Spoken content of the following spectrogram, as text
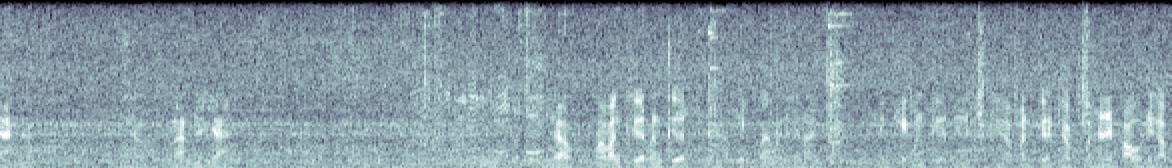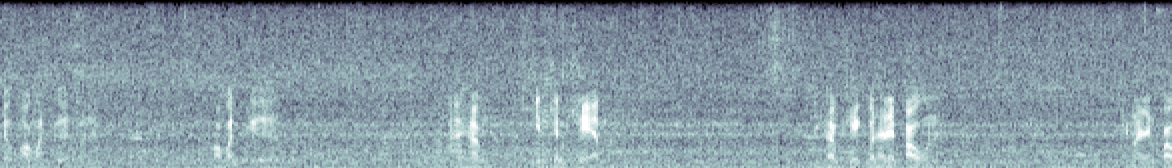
ย่างครับนี่ครับร้านเนื้อย่างนี่ครับมาวันเกิดมันเกิดเะครับเทคมาไว้หน่อยหน่อยเห็นเค้กมันเกิดนี่นะครับมันเกิดครับวันท่านในเปานี่ครับเจ้าของวันเกิดเลยของวันเกิดมาครับ กินแขนแขนนี่ครับเค้กวันท่านในเปานะยังมายังเปา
